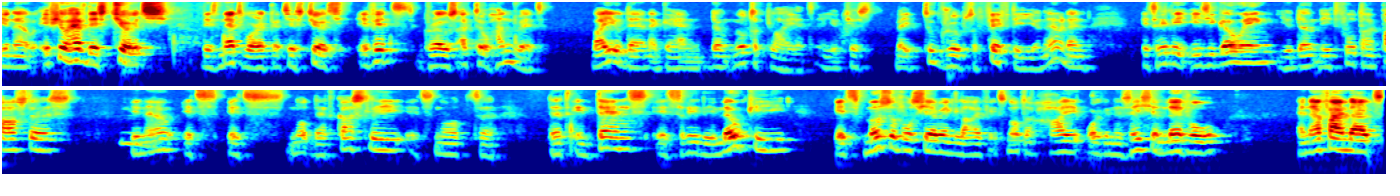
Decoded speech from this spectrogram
you know, if you have this church, this network, uh, this church, if it grows up to hundred, why you then again don't multiply it and you just make two groups of 50, you know, and then it's really easygoing. You don't need full time pastors, mm. you know, it's, it's not that costly, it's not uh, that intense, it's really low key. It's most of all sharing life, it's not a high organization level. And I find out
